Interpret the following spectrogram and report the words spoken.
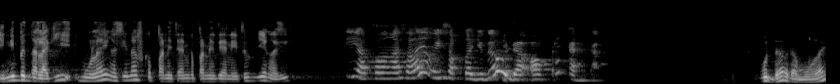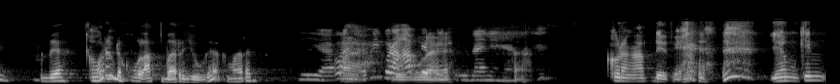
ini bentar lagi mulai gak sih Naf kepanitiaan-kepanitiaan itu? Iya gak sih? Iya, kalau nggak salah yang Wisokto juga udah oprek kan, Kak? udah udah mulai udah Oh, kemarin udah. udah kul akbar juga kemarin Iya, Wah, wah, tapi kurang update mulai nih ya. ceritanya ya. Kurang update ya. ya mungkin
